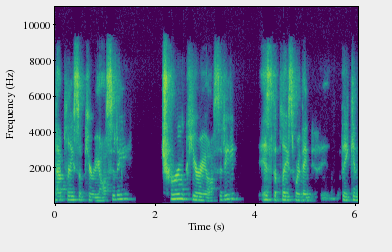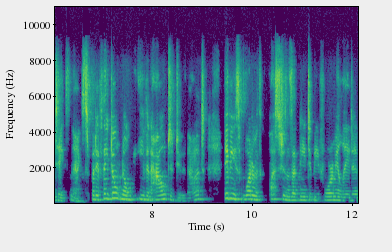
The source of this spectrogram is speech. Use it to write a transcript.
that place of curiosity, true curiosity, is the place where they they can take next. But if they don't know even how to do that, maybe what are the questions that need to be formulated?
